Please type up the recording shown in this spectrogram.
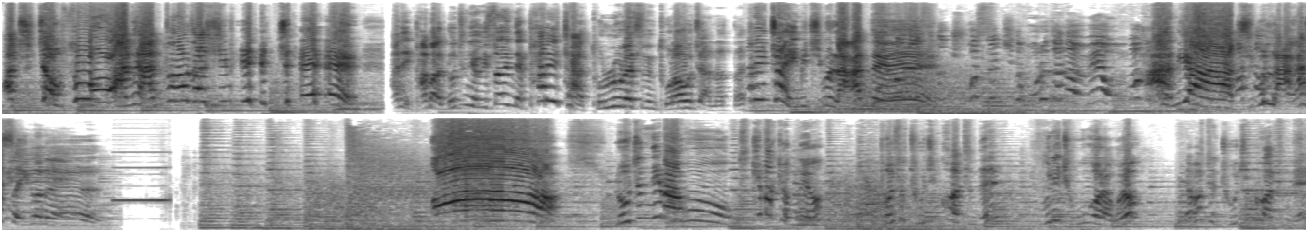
아 진짜 없어. 아니 안 돌아오자 11일째 아니 봐봐. 로즈님 여기 써있네. 8일차 돌로레스는 돌아오지 않았다. 8일차 이미 집을 나갔네. 너 죽었을지도 모르잖아. 왜 엄마가? 아 아니야. 집을 나갔어 이거는. 아! 로즈님하고 쿠키밖에 없네요? 벌써 조진 것 같은데? 운이 좋은 거라고요? 내가 봤을 땐 조진 것 같은데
